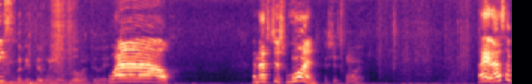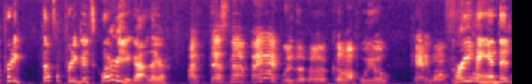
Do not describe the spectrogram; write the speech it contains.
Do you feel a Look. breeze? breeze. Look at the wind blowing through it. Wow. And that's just one. That's just one. Hey, that's a pretty that's a pretty good square you got there. I, that's not bad with a uh, cutoff wheel cattywampus. Free-handed,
